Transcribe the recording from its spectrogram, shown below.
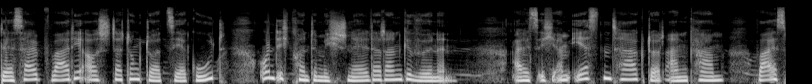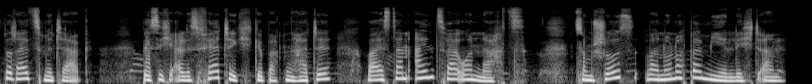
Deshalb war die Ausstattung dort sehr gut und ich konnte mich schnell daran gewöhnen. Als ich am ersten Tag dort ankam, war es bereits Mittag. Bis ich alles fertig gebacken hatte, war es dann ein, zwei Uhr nachts. Zum Schluss war nur noch bei mir Licht an.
